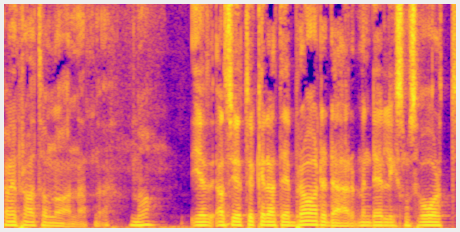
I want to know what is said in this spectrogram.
Kan vi prata om något annat nu? No. Jag, alltså jag tycker att det är bra det där, men det är liksom svårt.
